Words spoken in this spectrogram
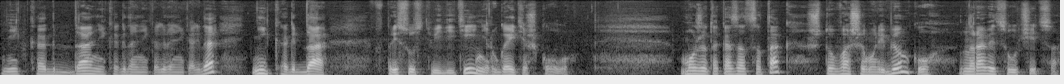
никогда, никогда, никогда, никогда, никогда в присутствии детей не ругайте школу. Может оказаться так, что вашему ребенку нравится учиться.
